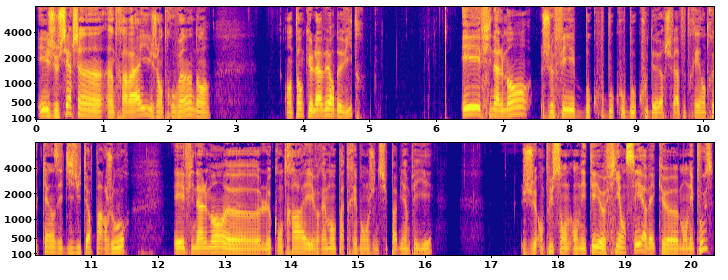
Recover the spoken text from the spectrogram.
Et je cherche un, travail, j'en trouve un en tant que laveur de vitres. Et finalement, je fais beaucoup, beaucoup, beaucoup d'heures. Je fais à peu près entre 15 et 18 heures par jour. Et finalement, euh, le contrat est vraiment pas très bon. Je ne suis pas bien payé. En plus, on, on était euh, fiancés avec euh, mon épouse.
